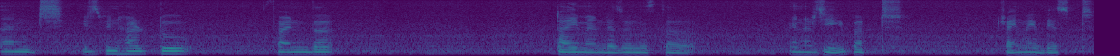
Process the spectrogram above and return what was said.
And it's been hard to find the time and as well as the energy but trying my best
